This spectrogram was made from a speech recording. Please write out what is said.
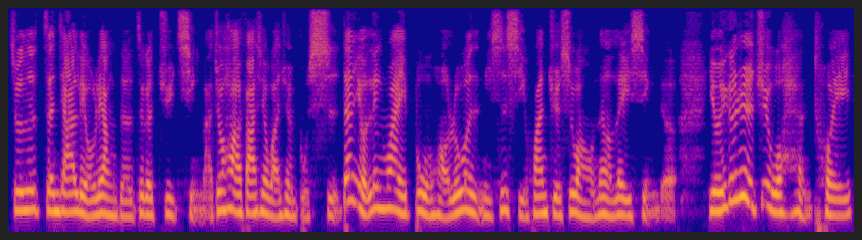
就是增加流量的这个剧情嘛，就后来发现完全不是。但有另外一部哈，如果你是喜欢爵士网红那种类型的，有一个日剧我很推，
